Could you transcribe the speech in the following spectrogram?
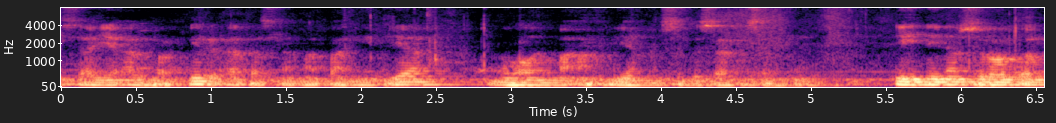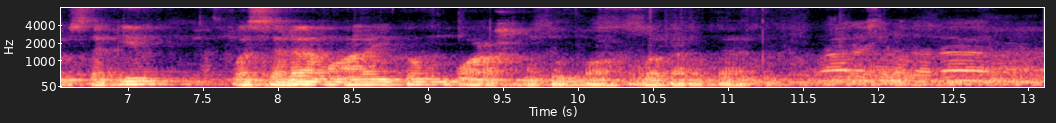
saya Al Fakir atas nama panitia mohon maaf yang sebesar-besarnya. Ihdina suratul mustaqim. Wassalamualaikum warahmatullahi wabarakatuh. Waalaikumsalam.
